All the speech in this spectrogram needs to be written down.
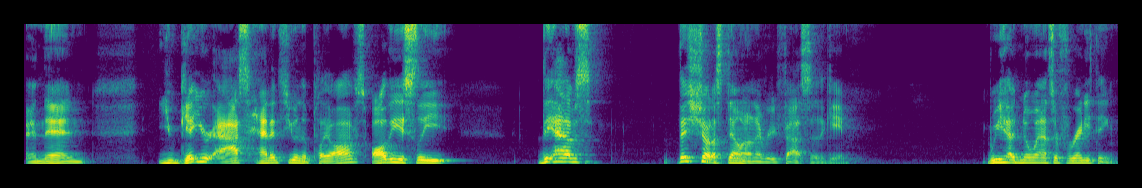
And then you get your ass handed to you in the playoffs. Obviously, the Avs they shut us down on every facet of the game. We had no answer for anything,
